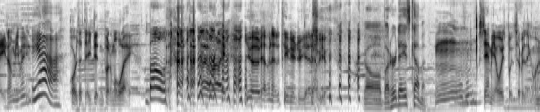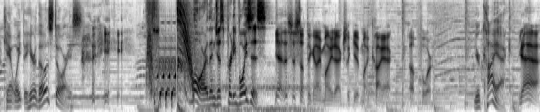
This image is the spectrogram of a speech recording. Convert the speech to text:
ate them, you mean? Yeah, Or that they didn't put them away. both. right. You haven't had a teenager yet, have you? Oh, but her day's coming. Mm-hmm. Sammy always puts everything away. Can't wait to hear those stories. More than just pretty voices. Yeah, this is something I might actually give my kayak up for. Your kayak. Yeah.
